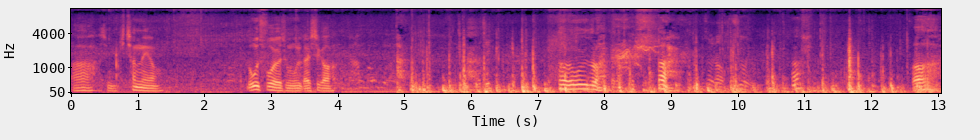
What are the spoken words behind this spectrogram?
아, 지금 귀찮네요. 너무 추워요, 지금 오늘 날씨가. 뭐지? 아, 너무 힘들어. 아. 어? 아,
